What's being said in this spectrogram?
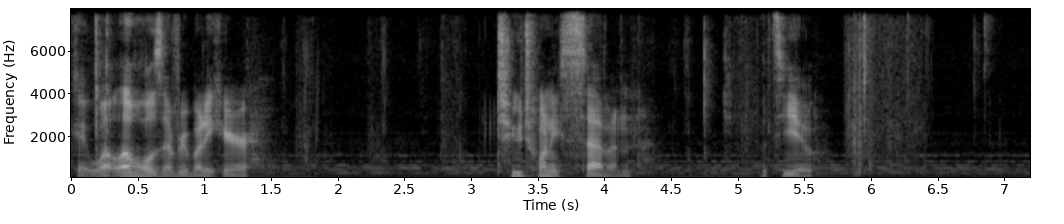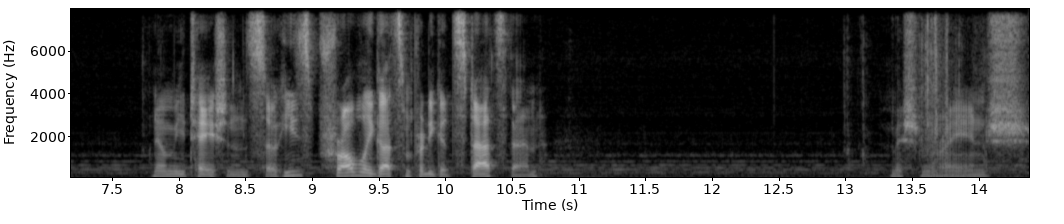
Okay, what level is everybody here? 227. That's you. No mutations, so he's probably got some pretty good stats then. Mission range.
